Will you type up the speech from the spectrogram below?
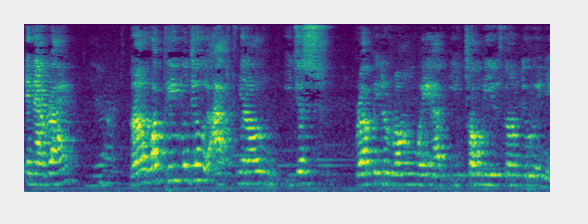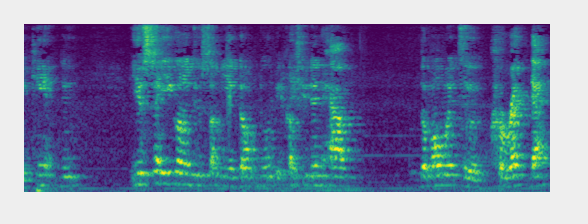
Isn't that right? Yeah. Well, what people do, I, you know, you just rub me the wrong way. I, you told me you was going to do it and you can't do. You say you're going to do something, you don't do it because you didn't have the moment to correct that.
